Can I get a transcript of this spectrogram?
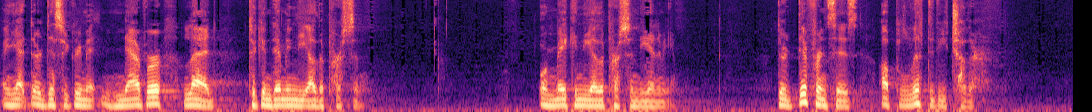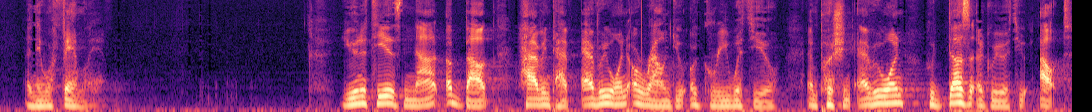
And yet their disagreement never led to condemning the other person or making the other person the enemy. Their differences uplifted each other, and they were family. Unity is not about having to have everyone around you agree with you and pushing everyone who doesn't agree with you out.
